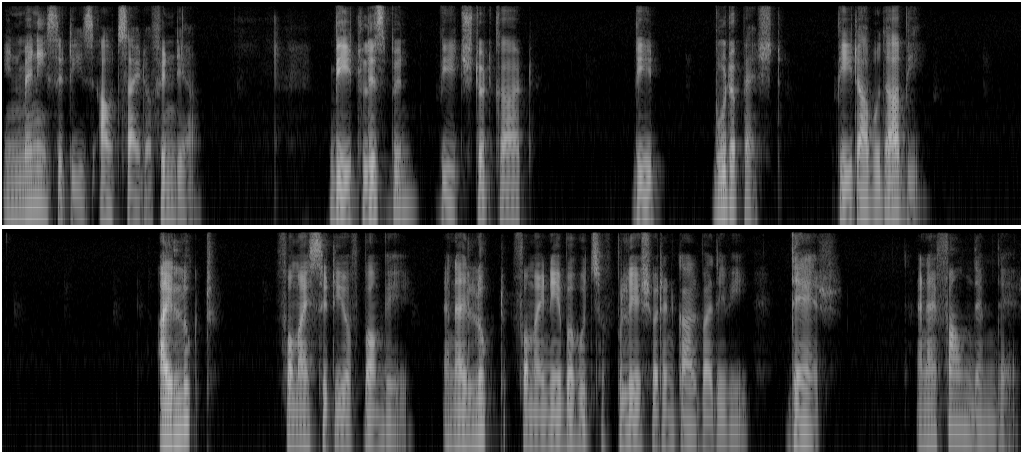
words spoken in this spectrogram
in many cities outside of India, be it Lisbon, be it Stuttgart, be it Budapest, be it Abu Dhabi. I looked for my city of Bombay and I looked for my neighborhoods of Bhuleshwar and Kalba Devi there and I found them there.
